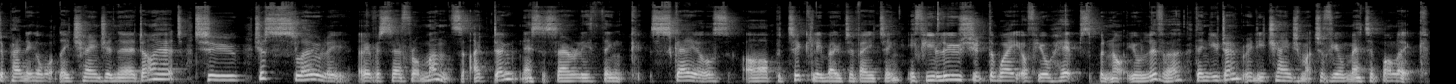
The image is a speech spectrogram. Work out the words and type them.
depending on what they change in their diet, to just slowly over several months. I don't necessarily think scales are particularly motivating. If you lose the weight off your hips but not your liver, then you don't really change much of your metabolic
